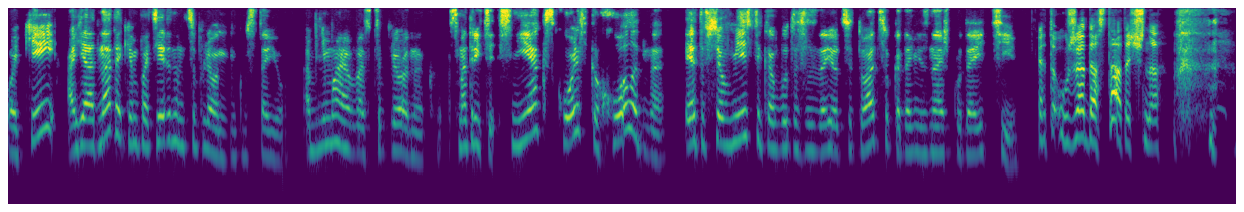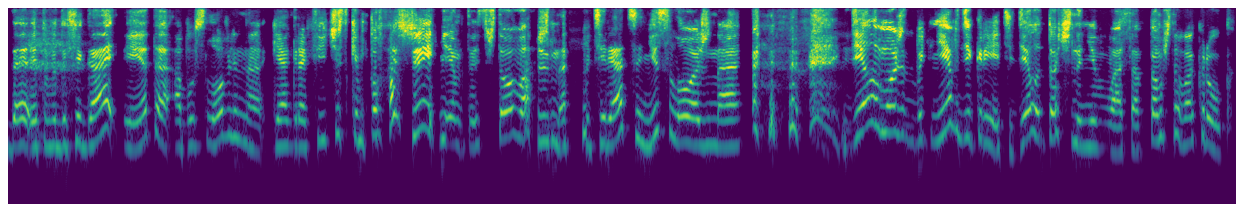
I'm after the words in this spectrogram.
окей, а я одна таким потерянным цыпленком стою. Обнимаю вас, цыпленок. Смотрите, снег, скользко, холодно. Это все вместе как будто создает ситуацию, когда не знаешь, куда идти. Это уже достаточно. Да, этого дофига, и это обусловлено географическим положением. То есть, что важно? Потеряться несложно. Дело может быть не в декрете, дело точно не в вас, а в том, что вокруг.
